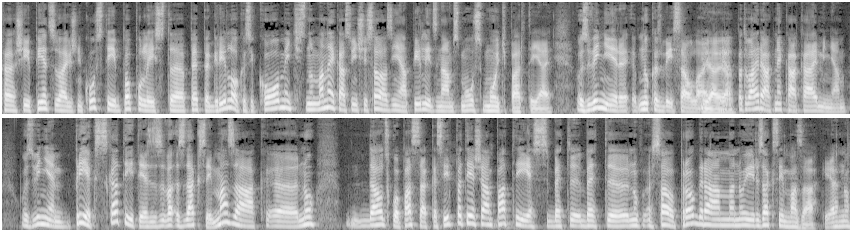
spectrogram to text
ka šī piedzvaigžņu kustība populista Pepe Grillo, kas ir komiķis, nu, man liekas, viņš ir savā ziņā pielīdzināms mūsu muļķu partijai. Uz viņi ir, nu, kas bija savulaik, jā, jā. Jā, pat vairāk nekā kaimiņam. Uz viņiem prieks skatīties, zaksim mazāk, nu, daudz ko pasaka, kas ir patiešām patiesa, bet, bet nu, savu programmu nu, ir zaksim mazāk. Ja? Nu,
